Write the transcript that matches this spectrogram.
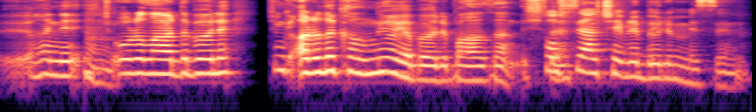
e, hani hiç Hı. oralarda böyle Çünkü arada kalınıyor ya böyle bazen işte. Sosyal çevre bölünmesin,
